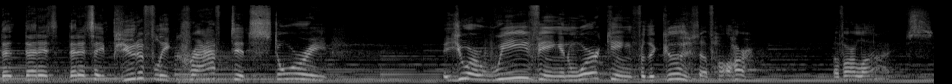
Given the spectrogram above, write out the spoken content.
that, that, it's, that it's a beautifully crafted story that you are weaving and working for the good of our, of our lives.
